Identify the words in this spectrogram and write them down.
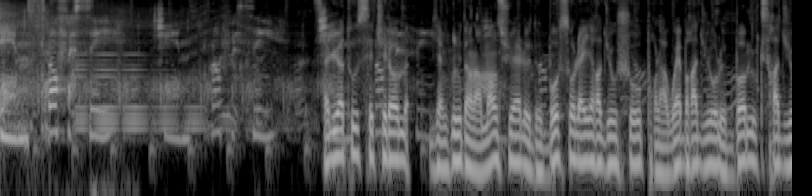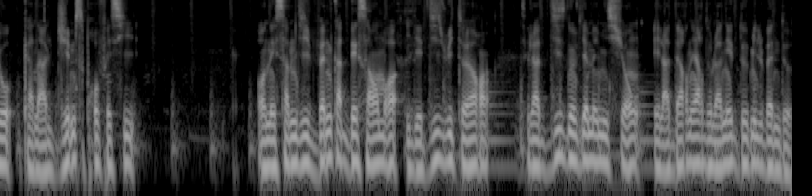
James Prophecy. James Prophecy. Salut à tous, c'est Chillom. Bienvenue dans la mensuelle de Beau Soleil Radio Show pour la web radio, le BOM X Radio, canal James Prophecy. On est samedi 24 décembre, il est 18h. C'est la 19e émission et la dernière de l'année 2022.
